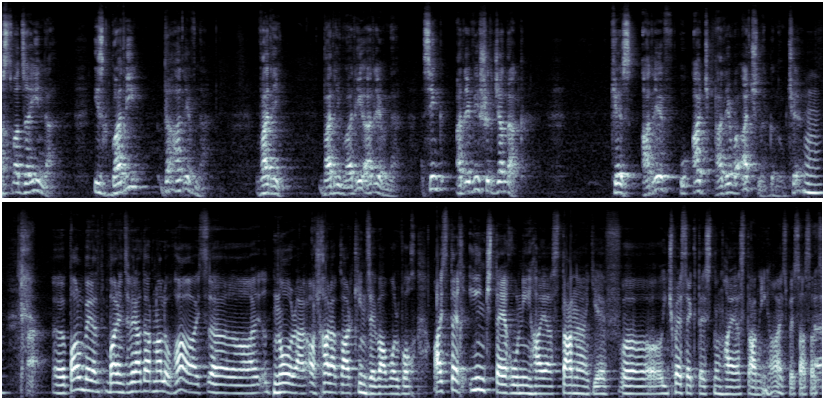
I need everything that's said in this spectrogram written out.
աստվածային է, իսկ բարի դա արևն է, վարի, բարի, վարի արևն է, ասինք արևի շրջանակ, քեզ արև ու աչ, արևը աչն է գնում, չէ։ Պարոն Բարենց վերադառնալով, հա, այս նոր աշխարհակարգին ձևավորվող, այստեղ ինչ տեղ ունի Հայաստանը եւ ինչպես եք տեսնում Հայաստանի, հա, այսպես ասած։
